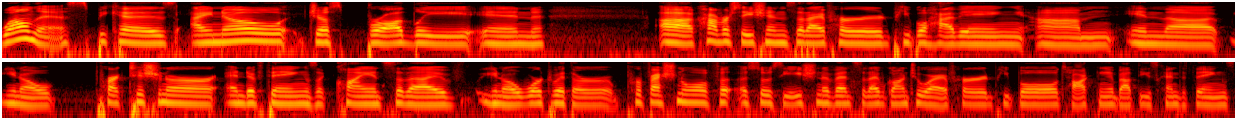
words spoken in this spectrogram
wellness because I know just broadly in uh, conversations that I've heard people having um, in the, you know, practitioner end of things like clients that i've you know worked with or professional f- association events that i've gone to where i've heard people talking about these kinds of things.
